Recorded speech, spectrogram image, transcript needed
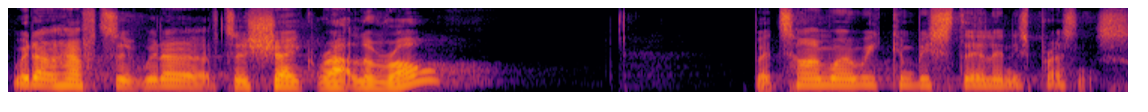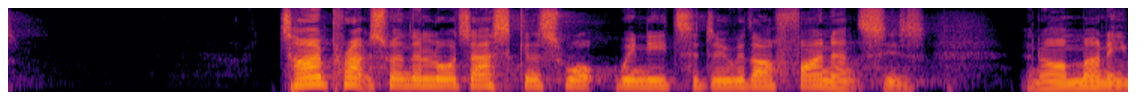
We don't have to, we don't have to shake, rattle, and roll, but time where we can be still in his presence. Time perhaps when the Lord's asking us what we need to do with our finances and our money,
